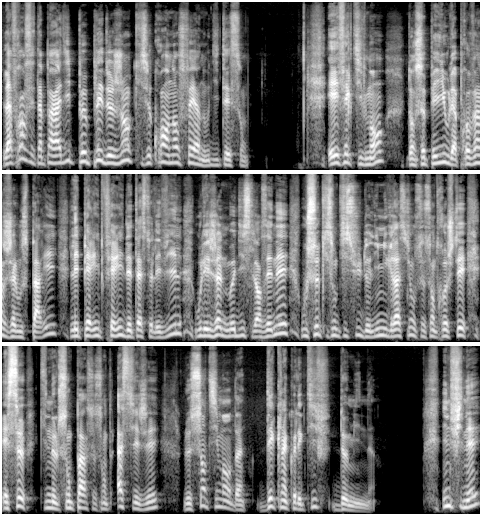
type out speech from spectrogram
La France est un paradis peuplé de gens qui se croient en enfer, nous dit Tesson. Et effectivement, dans ce pays où la province jalouse Paris, les périphéries détestent les villes, où les jeunes maudissent leurs aînés, où ceux qui sont issus de l'immigration se sentent rejetés et ceux qui ne le sont pas se sentent assiégés, le sentiment d'un déclin collectif domine. In fine,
